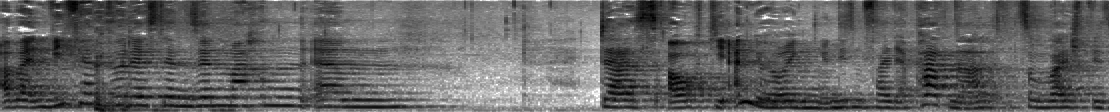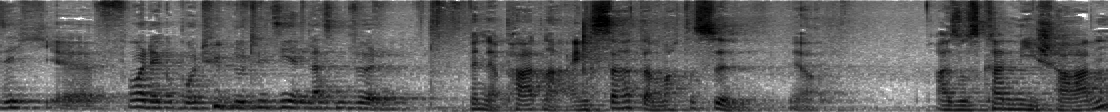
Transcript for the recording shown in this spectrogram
Aber inwiefern würde es denn Sinn machen, ähm, dass auch die Angehörigen, in diesem Fall der Partner, zum Beispiel sich äh, vor der Geburt hypnotisieren lassen würden? Wenn der Partner Ängste hat, dann macht es Sinn. Ja. Also es kann nie schaden.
